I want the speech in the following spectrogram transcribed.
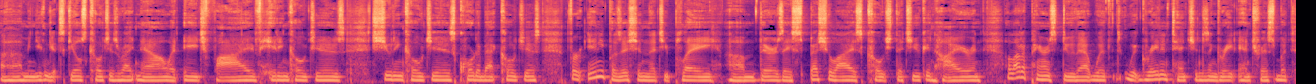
I mean, you can get skills coaches right now at age five, hitting coaches, shooting coaches, quarterback coaches. For any position that you play, um, there's a specialized coach that you can hire. And a lot of parents do that with, with great intentions and great interest, but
